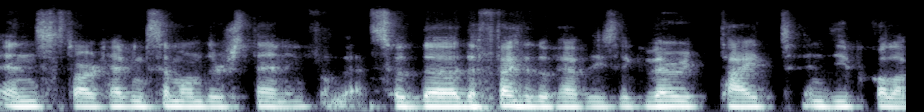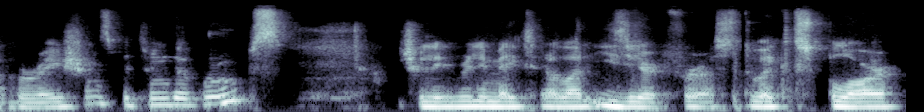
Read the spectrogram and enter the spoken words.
and start having some understanding from that. So the, the fact that we have these like very tight and deep collaborations between the groups actually really makes it a lot easier for us to explore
